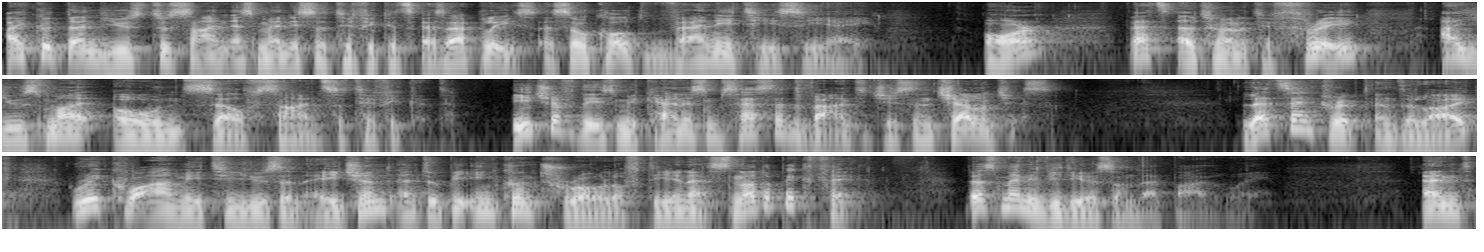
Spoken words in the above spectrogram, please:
I could then use to sign as many certificates as I please, a so-called vanity CA. Or, that's alternative 3, I use my own self-signed certificate. Each of these mechanisms has advantages and challenges. Let's Encrypt and the like require me to use an agent and to be in control of DNS. Not a big thing. There's many videos on that by the way. And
